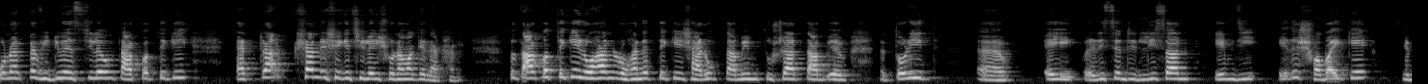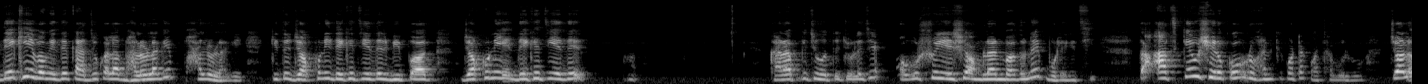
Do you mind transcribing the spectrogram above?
কোনো একটা ভিডিও এসেছিল এবং তারপর থেকেই অ্যাট্রাকশান এসে গেছিল এই সোনামাকে দেখার। তো তারপর থেকেই রোহান, রোহানের থেকে শাহরুখ, তামিম, তুষার, তাব তরিত এই রিসেন্ট লিসন এমজি এদের সবাইকে দেখি এবং এদের কার্যকলাপ ভালো লাগে ভালো লাগে। কিন্তু যখনই দেখেছি এদের বিপদ, যখনই দেখেছি এদের খারাপ কিছু হতে চলেছে, অবশ্যই এসে অম্লান বদনে বলে গেছি। তো আজকেও সেরকম রোহানকে কটা কথা বলব। চলো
